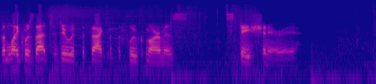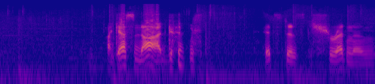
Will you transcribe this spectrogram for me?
But like, was that to do with the fact that the Flukemarm is stationary? I guess not. Good. it's just shredding him.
